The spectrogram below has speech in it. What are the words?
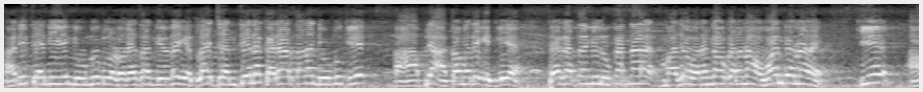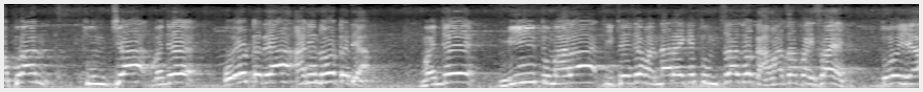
आणि त्यांनी ही निवडणूक लढवण्याचा निर्णय घेतला जनतेनं खऱ्या अर्थानं निवडणूक ही आपल्या हातामध्ये घेतली आहे. त्याकरता मी लोकांना माझ्या वरंगावकरांना आव्हान करणार आहे की आपण तुमच्या म्हणजे वोट द्या आणि नोट द्या. म्हणजे मी तुम्हाला तिथे जे म्हणणार आहे की तुमचा जो कामाचा पैसा आहे तो या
